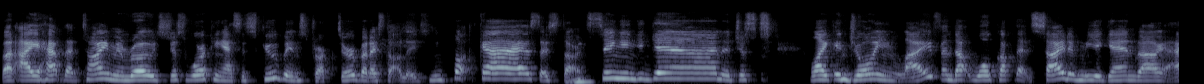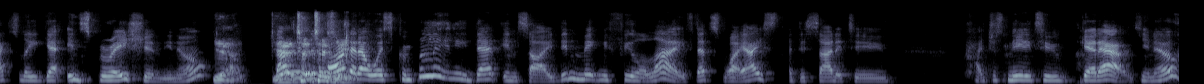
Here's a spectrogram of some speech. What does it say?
But I had that time in Rhodes just working as a scuba instructor. But I started listening podcasts, I started singing again, and just like enjoying life. And that woke up that side of me again where I actually get inspiration, you know? yeah, That yeah, was to- the totally. part that I was completely dead inside, didn't make me feel alive. That's why I decided to, I just needed to get out, you know?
